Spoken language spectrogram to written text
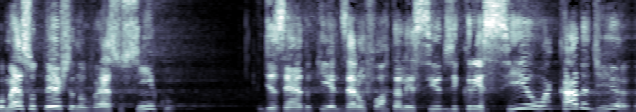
Começa o texto no verso 5, dizendo que eles eram fortalecidos e cresciam a cada dia.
